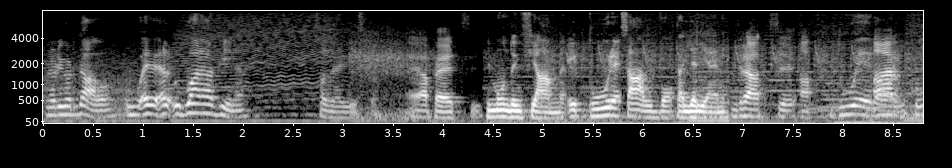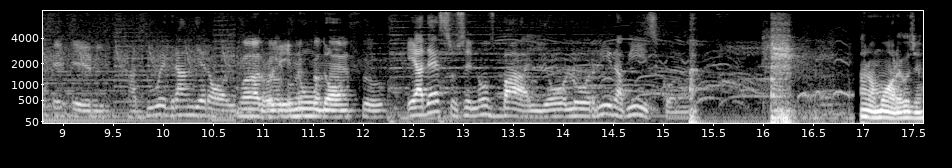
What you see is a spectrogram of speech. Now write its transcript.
Non ricordavo. U- è uguale alla fine. Se l'hai visto. È a pezzi. Il mondo in fiamme. Eppure salvo dagli alieni. Grazie a Due eroi. Marco e Eri. Ha due grandi eroi. Guarda lì nudo. E adesso, se non sbaglio, lo rirapiscono. Ah no, muore così.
